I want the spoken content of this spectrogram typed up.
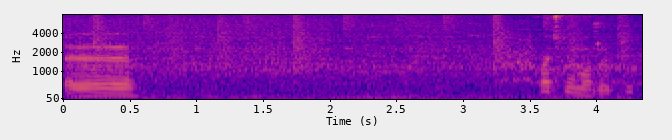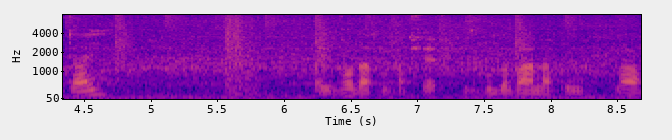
Yy... Chodźmy może tutaj. Tutaj woda chyba się zbugowała na tym. No,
